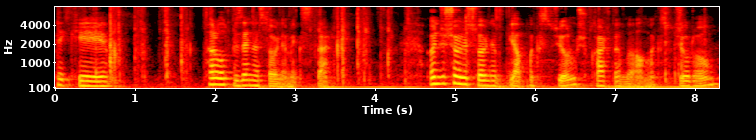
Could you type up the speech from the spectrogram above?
Peki tarot bize ne söylemek ister? Önce şöyle söyle yapmak istiyorum. Şu kartları da almak istiyorum.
